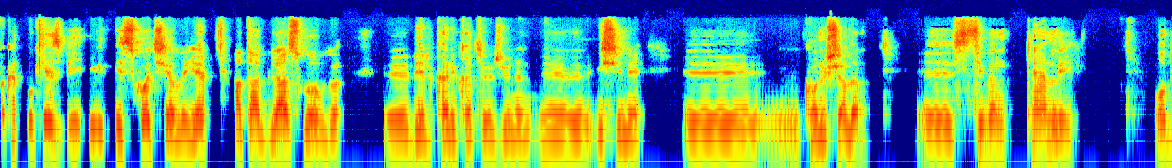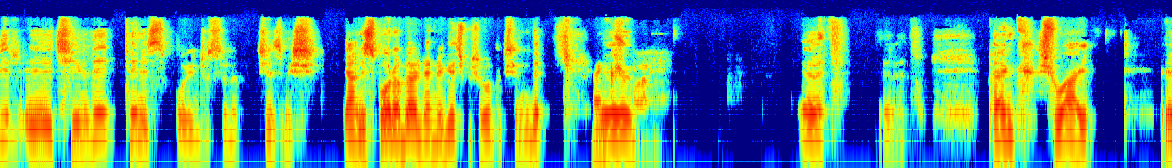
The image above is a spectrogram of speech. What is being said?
fakat bu kez bir İskoçyalıyı, hatta Glasgow'du e, bir karikatürcünün e, işini e, konuşalım. E, Stephen Camley, o bir e, Çinli tenis oyuncusunu çizmiş. Yani spor haberlerine geçmiş olduk şimdi. Peng Shuai. evet, evet. Peng Shuai e,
